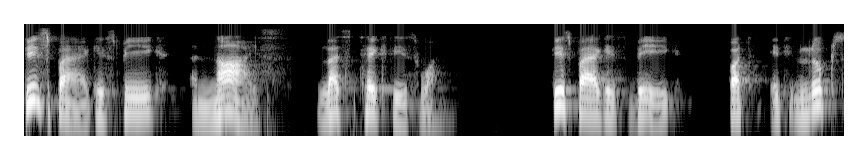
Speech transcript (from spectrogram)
This bag is big and nice. Let's take this one. This bag is big, but it looks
